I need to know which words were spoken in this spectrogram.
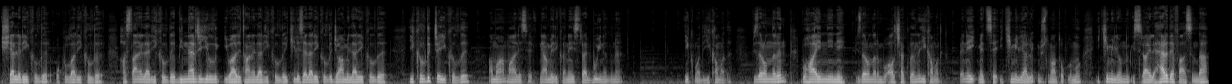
İş yerleri yıkıldı. Okullar yıkıldı. Hastaneler yıkıldı. Binlerce yıllık ibadethaneler yıkıldı. Kiliseler yıkıldı. Camiler yıkıldı. Yıkıldıkça yıkıldı. Ama maalesef ne Amerika ne İsrail bu inadını yıkmadı, yıkamadı. Bizler onların bu hainliğini, bizler onların bu alçaklığını yıkamadık. Ve ne hikmetse 2 milyarlık Müslüman toplumu 2 milyonluk İsrail'e her defasında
